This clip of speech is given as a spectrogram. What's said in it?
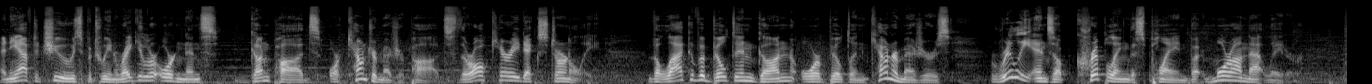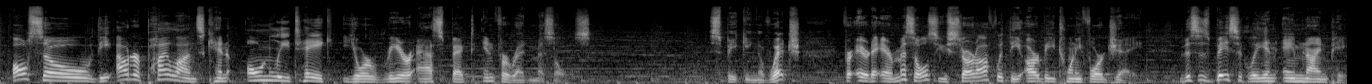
and you have to choose between regular ordnance, gun pods, or countermeasure pods. They're all carried externally. The lack of a built-in gun or built-in countermeasures really ends up crippling this plane, but more on that later. Also, the outer pylons can only take your rear aspect infrared missiles. Speaking of which, for air to air missiles, you start off with the RB 24J. This is basically an AIM 9P,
